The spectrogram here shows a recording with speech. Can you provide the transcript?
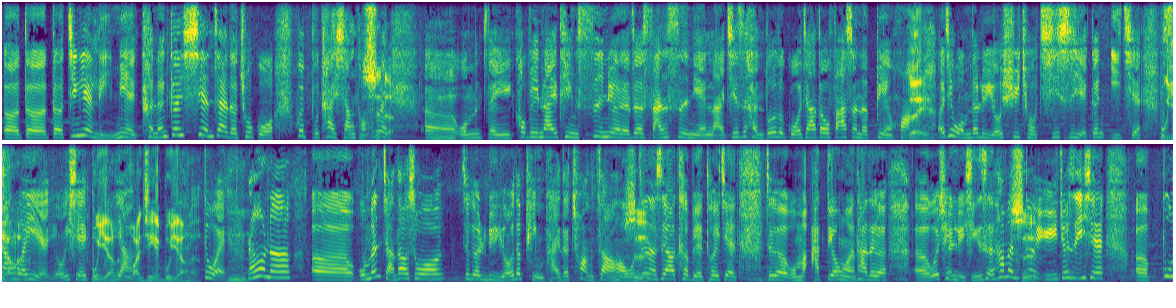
呃的的经验里面，可能跟现在的出国会不太相同，因为呃，嗯、我们等于 COVID nineteen 肆虐的这三四年来，其实很多的国家都发生了变化，对，而且我们的旅游需求其实也跟以前稍微也有一些不一样，不一样，环境也不一样了，对，嗯、然后呢，呃，我们讲到说。这个旅游的品牌的创造哈，我真的是要特别推荐这个我们阿丢啊，他这个呃威权旅行社，他们对于就是一些呃不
